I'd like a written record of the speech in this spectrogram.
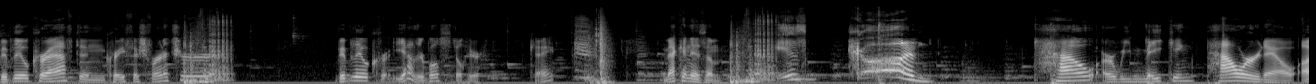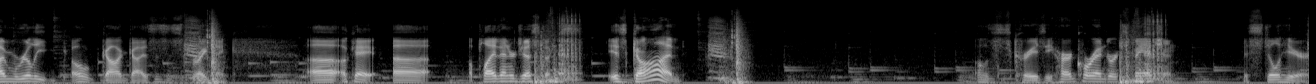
Bibliocraft and Crayfish Furniture. Bibliocraft, yeah, they're both still here. Okay. Mekanism is gone! How are we making power now? I'm really... Oh, God, guys, this is frightening. Uh, okay, uh, Applied Energistics is gone. Oh, this is crazy. Hardcore Ender Expansion is still here.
